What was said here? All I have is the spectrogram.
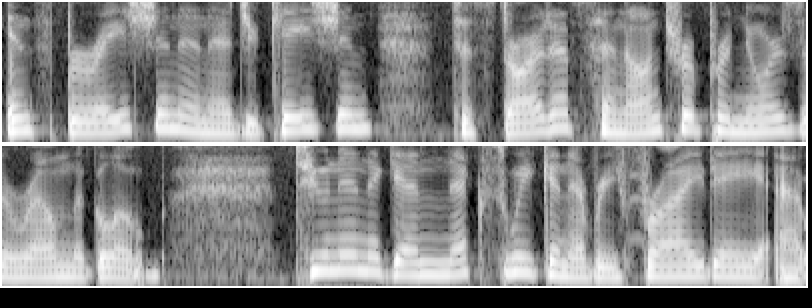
inspiration and education to startups and entrepreneurs around the globe. Tune in again next week and every Friday at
